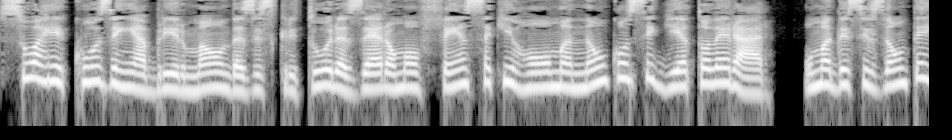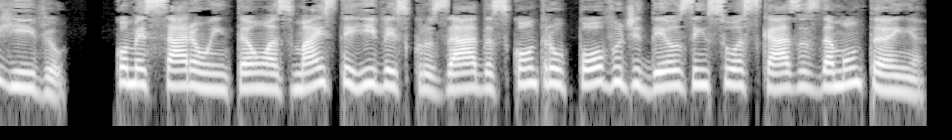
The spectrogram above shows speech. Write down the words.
Sua recusa em abrir mão das escrituras era uma ofensa que Roma não conseguia tolerar, uma decisão terrível. Começaram então as mais terríveis cruzadas contra o povo de Deus em suas casas da montanha.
